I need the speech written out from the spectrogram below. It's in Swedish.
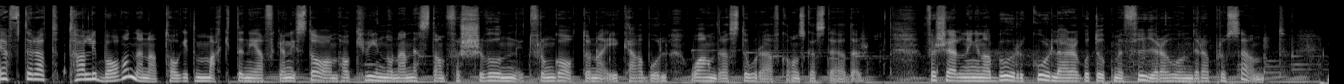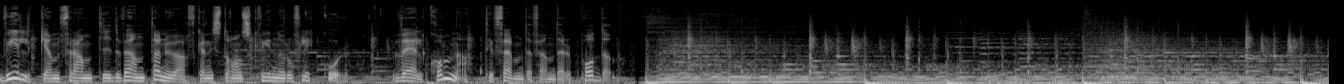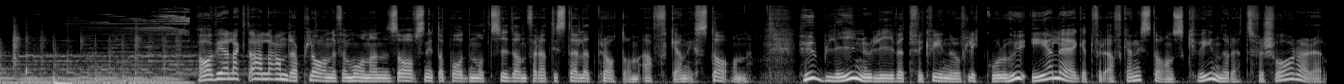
Efter att talibanerna tagit makten i Afghanistan har kvinnorna nästan försvunnit från gatorna i Kabul och andra stora afghanska städer. Försäljningen av burkor lär ha gått upp med 400 procent. Vilken framtid väntar nu Afghanistans kvinnor och flickor? Välkomna till Femdefender-podden. Ja, vi har lagt alla andra planer för månadens avsnitt av podden åt sidan för att istället prata om Afghanistan. Hur blir nu livet för kvinnor och flickor och hur är läget för Afghanistans kvinnorättsförsvarare?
